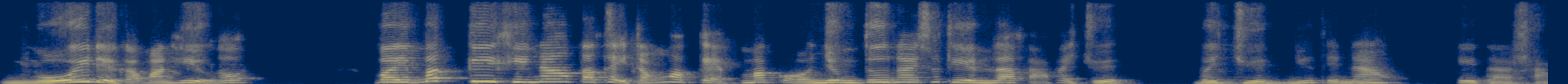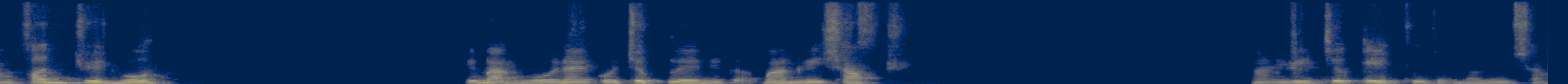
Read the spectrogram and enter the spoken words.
ngôi để các bạn hiểu thôi vậy bất kỳ khi nào ta thấy trong hoặc kẹp mà có những từ này xuất hiện là ta phải chuyển. Vậy chuyển như thế nào thì ta sang phân chuyển ngôi cái bảng ngôi này có trực lên thì các bạn ghi sau. Đấy, ghi chưa kịp thì chúng ta ghi sau.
